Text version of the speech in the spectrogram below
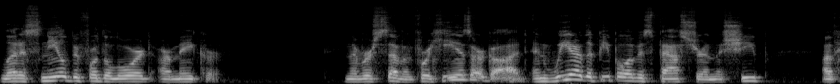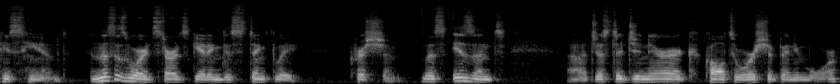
Let us kneel before the Lord our Maker. And then verse 7 For he is our God, and we are the people of his pasture and the sheep of his hand. And this is where it starts getting distinctly Christian. This isn't uh, just a generic call to worship anymore.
